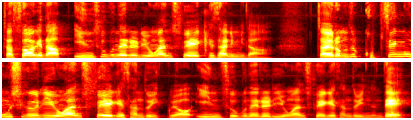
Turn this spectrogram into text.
자, 수학의 답 인수분해를 이용한 수의 계산입니다. 자, 여러분들 곱셈 공식을 이용한 수의 계산도 있고요. 인수분해를 이용한 수의 계산도 있는데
